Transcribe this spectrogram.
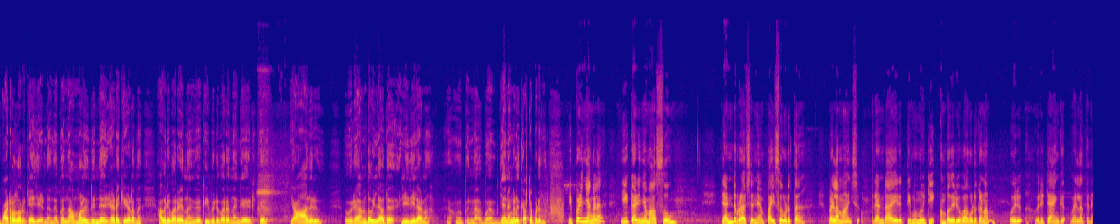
വാട്ടർ അതോറിറ്റിയാണ് ചെയ്യേണ്ടത് അപ്പം നമ്മൾ ഇതിന്റെ ഇടയ്ക്ക് കിടന്ന് അവർ പറയുന്നതും കേൾക്ക് ഇവർ പറയുന്നതും കേൾക്ക് യാതൊരു ഒരു അന്തമില്ലാത്ത രീതിയിലാണ് പിന്നെ ജനങ്ങൾ കഷ്ടപ്പെടുന്നത്. ഇപ്പോഴും ഞങ്ങൾ ഈ കഴിഞ്ഞ മാസവും രണ്ട് പ്രാവശ്യം ഞാൻ പൈസ കൊടുത്ത് വെള്ളം വാങ്ങിച്ചു. രണ്ടായിരത്തി മുന്നൂറ്റി അമ്പത് രൂപ കൊടുക്കണം ഒരു ഒരു ടാങ്ക് വെള്ളത്തിന്.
